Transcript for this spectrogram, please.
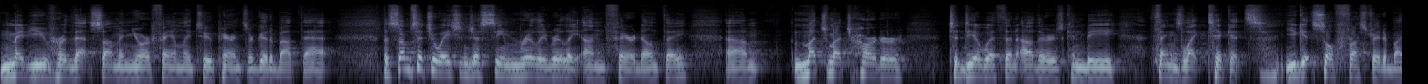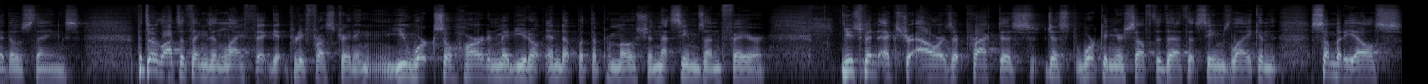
Maybe you've heard that some in your family too. Parents are good about that. But some situations just seem really, really unfair, don't they? Um, much, much harder to deal with than others can be things like tickets. You get so frustrated by those things. But there are lots of things in life that get pretty frustrating. You work so hard and maybe you don't end up with the promotion. That seems unfair. You spend extra hours at practice just working yourself to death, it seems like, and somebody else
